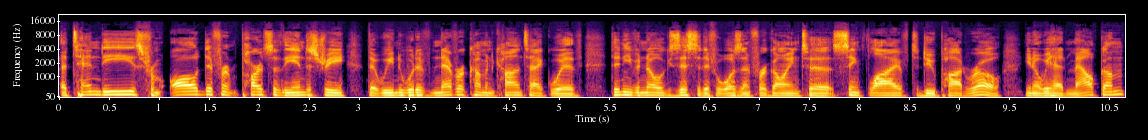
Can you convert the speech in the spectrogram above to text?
attendees from all different parts of the industry that we would have never come in contact with, didn't even know existed if it wasn't for going to Synced Live to do Pod Row. You know, we had Malcolm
